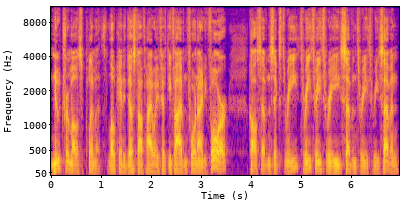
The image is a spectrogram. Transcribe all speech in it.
Nutrimost Plymouth, located just off Highway 55 and 494. Call 763-333-7337.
